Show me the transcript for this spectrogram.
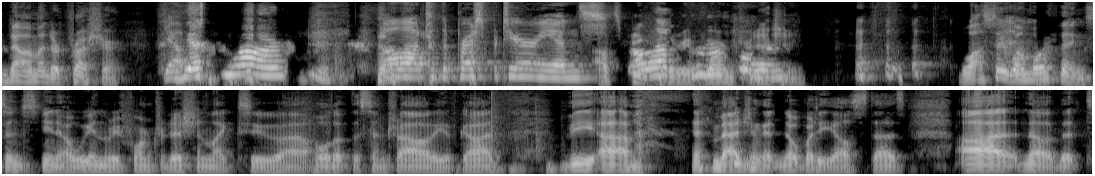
Now I'm under pressure. Yeah. Yes, you are. All out to the Presbyterians. I'll speak I'll for the Reformed reform. tradition. Well, I'll say one more thing, since you know we in the Reformed tradition like to uh, hold up the centrality of God. The um, imagining that nobody else does. Uh, no, that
